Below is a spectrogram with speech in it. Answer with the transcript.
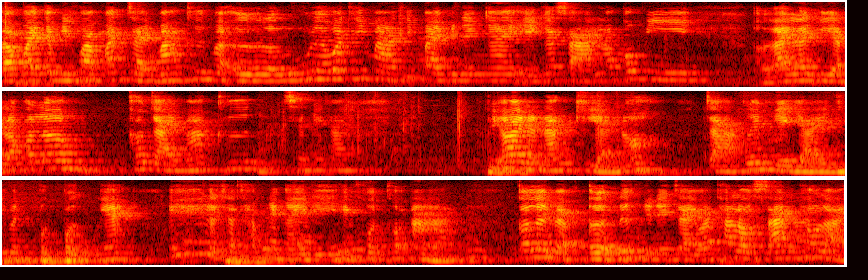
ต่อไปจะมีความมั่นใจมากขึ้นว่าเออเรารู้แล้วว่าที่มาที่ไปเป็นยังไง เอกสารเราก็มีรายละเอียดเราก็เริ่มเข้าใจมากขึ้นใช่ไหมคะพี่อ้อยนะนั่งเขียนเนาะจากเล่มใหญ่ ๆ ที่มันปึกๆเนี้ยเอ๊ะเราจะทำยังไงดีให้คนเขาอ่าน ก็เลยแบบเออนึกอยู่ในใจว่าถ้าเราสั้นเท่าไหร่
